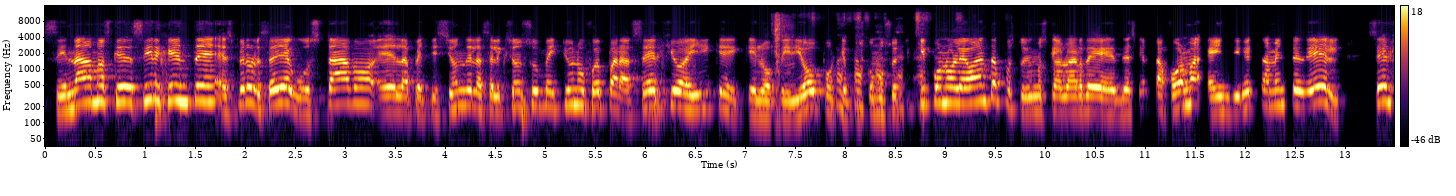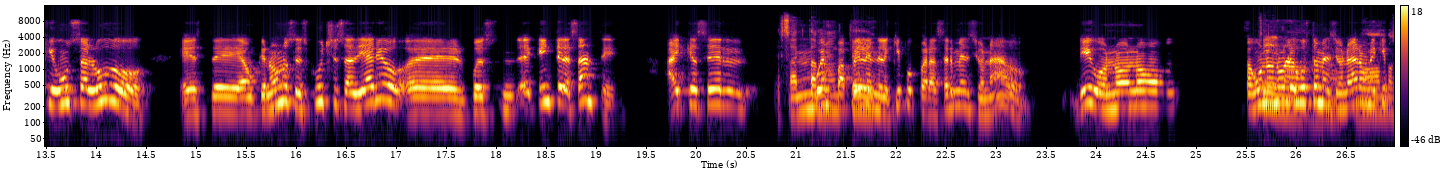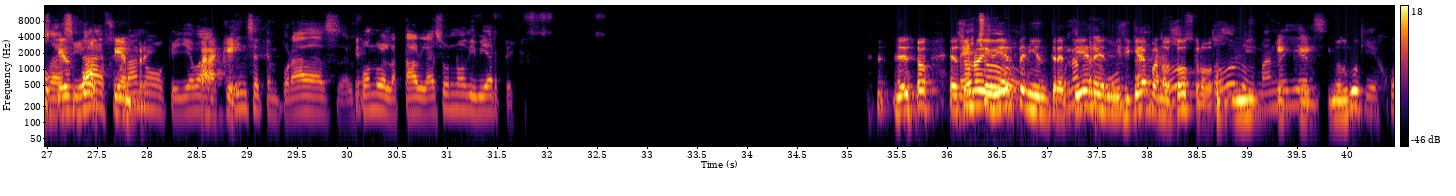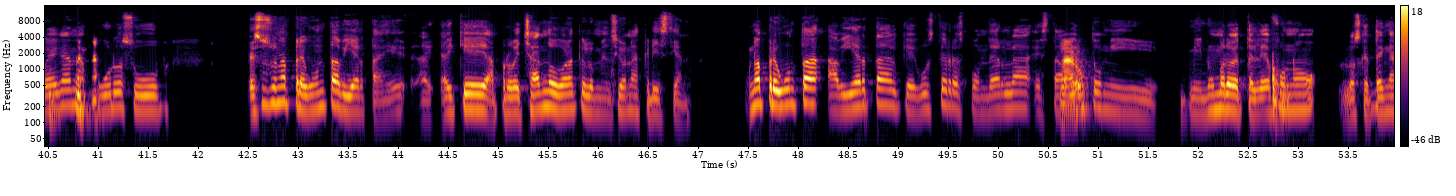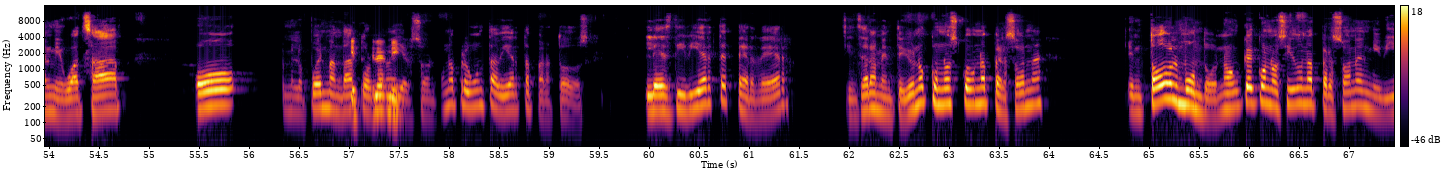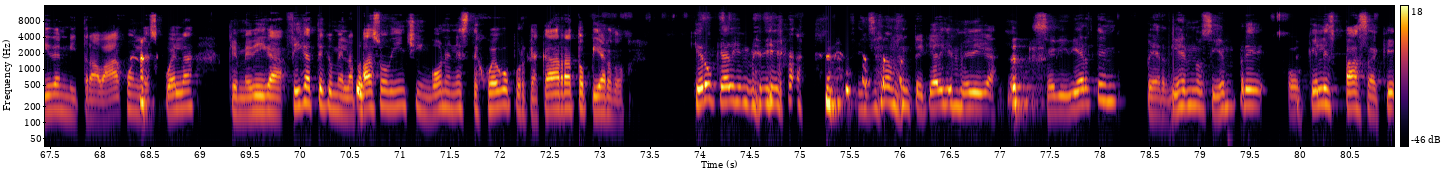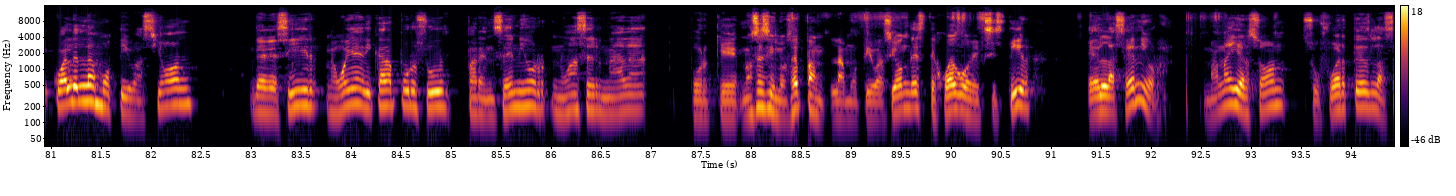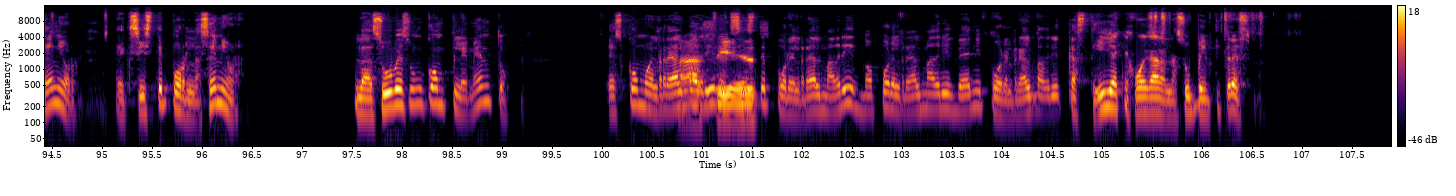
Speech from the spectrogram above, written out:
sin nada más que decir, gente, espero les haya gustado. Eh, la petición de la selección sub-21 fue para Sergio ahí que, que lo pidió, porque pues como su equipo no levanta, pues tuvimos que hablar de, de cierta forma e indirectamente de él. Sergio, un saludo. Este, aunque no nos escuches a diario, eh, pues eh, qué interesante. Hay que hacer un buen papel en el equipo para ser mencionado. Digo, no, no, a uno Sí, no le gusta no, mencionar a un equipo que es bot siempre. que lleva ¿Para qué? 15 temporadas al Eh, fondo de la tabla, eso no divierte. Eso, no divierte ni entretiene, ni siquiera para nosotros. Todos los managers que, juegan a puro sub, eso es una pregunta abierta. ¿eh? Hay, que, aprovechando ahora que lo menciona Cristian, una pregunta abierta, al que guste responderla, está abierto mi, mi número de teléfono, los que tengan mi WhatsApp, o me lo pueden mandar por Managerson. Una pregunta abierta para todos. ¿Les divierte perder? Sinceramente, yo no conozco a una persona en todo el mundo, nunca he conocido una persona en mi vida, en mi trabajo, en la escuela, que me diga, fíjate que me la paso bien chingón en este juego porque a cada rato pierdo. Quiero que alguien me diga, sinceramente, que alguien me diga, ¿se divierten perdiendo siempre o qué les pasa? ¿Qué, ¿Cuál es la motivación de decir, me voy a dedicar a puro sub para en senior no hacer nada? Porque no sé si lo sepan, la motivación de este juego de existir es la senior. Manager son, su fuerte es la senior. Existe por la senior. La sub es un complemento. Es como el Real Madrid existe por el Real Madrid, no por el Real Madrid B ni por el Real Madrid Castilla que juegan a la sub 23.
